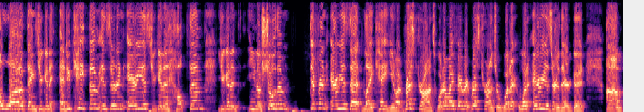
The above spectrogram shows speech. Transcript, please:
a lot of things. You're going to educate them in certain areas. You're going to help them. You're going to, you know, show them different areas that like hey you know at restaurants what are my favorite restaurants or what are what areas are there good um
